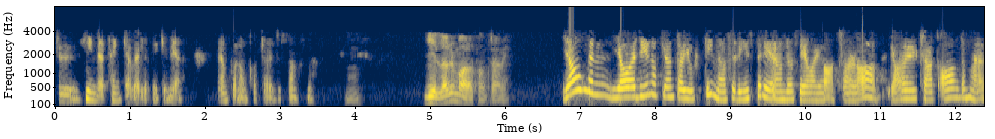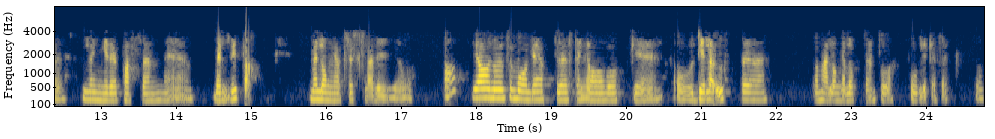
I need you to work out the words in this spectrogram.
du hinner tänka väldigt mycket mer än på de kortare distanserna. Gillar du maratonträning? Ja, men ja, det är något jag inte har gjort innan så det är inspirerande att se vad jag klarar av. Jag har ju klarat av de här längre passen eh, väldigt bra. Med långa trösklar i och ja, jag har nog en förmåga att eh, stänga av och, eh, och dela upp eh, de här långa loppen på, på olika sätt. Så.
